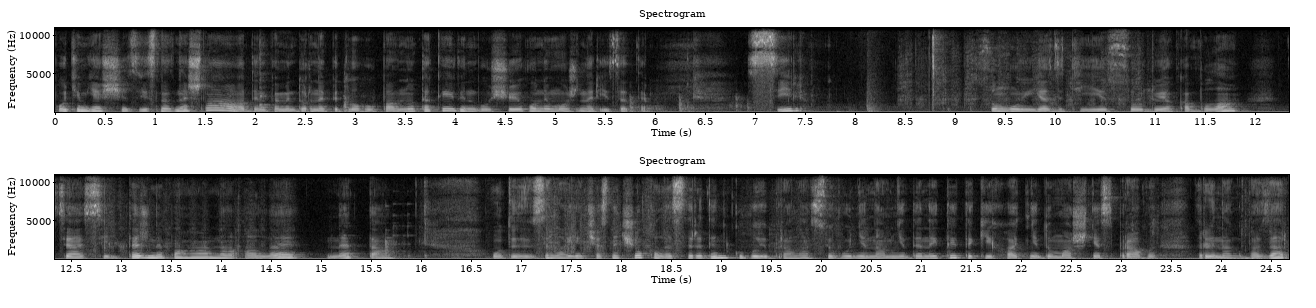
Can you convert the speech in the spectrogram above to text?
Потім я ще, звісно, знайшла один помідор на підлогу впав. Ну такий він був, що його не можна різати. Сіль. Сумую я за тією солью, яка була. Ця сіль теж непогана, але не та. От е, взяла я часничок, але серединку вибрала. Сьогодні нам ніде не йти такі хатні домашні справи, ринок, базар.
